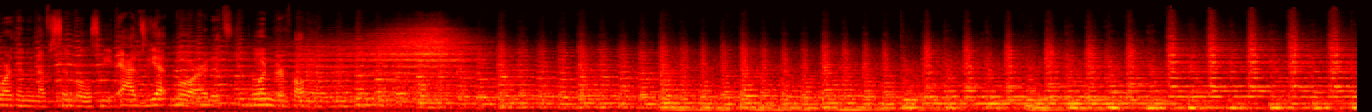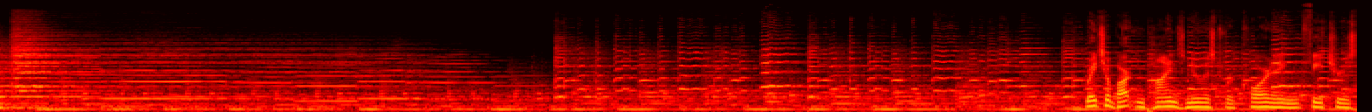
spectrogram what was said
more than enough cymbals, he adds yet more, and it's wonderful. Rachel Barton Pine's newest recording features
